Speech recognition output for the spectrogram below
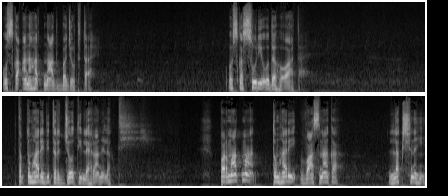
उसका अनाहत नाद बज उठता है। उसका सूर्य उदय हो आता है। तब तुम्हारे भीतर ज्योति लहराने लगती। परमात्मा तुम्हारी वासना का लक्ष्य नहीं,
